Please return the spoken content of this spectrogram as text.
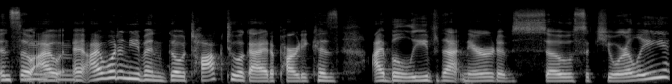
And so mm-hmm. I I wouldn't even go talk to a guy at a party cuz I believed that narrative so securely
